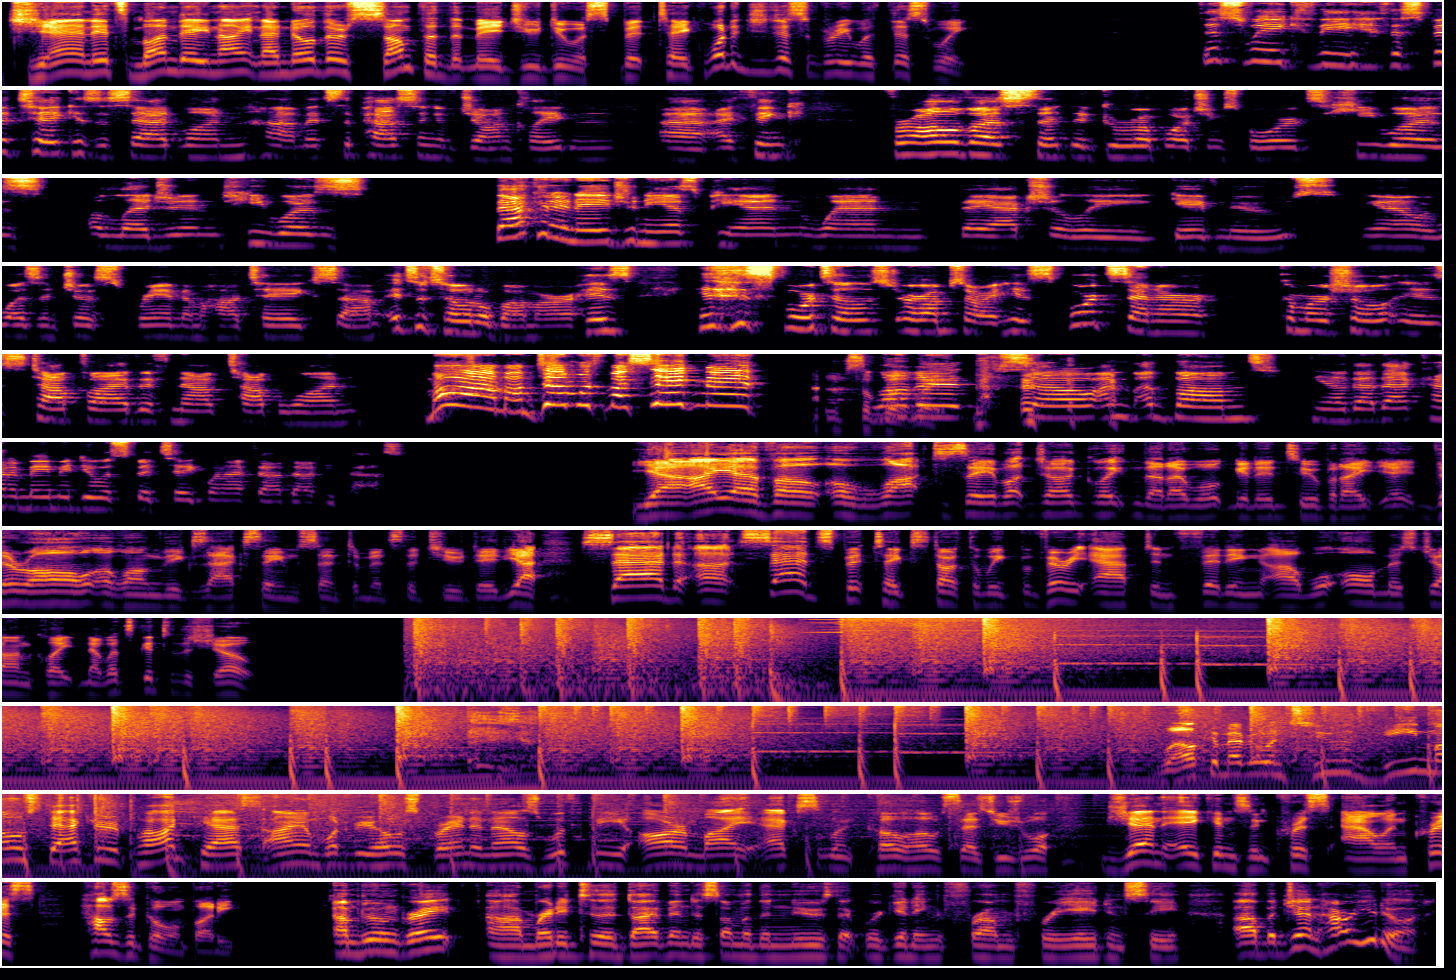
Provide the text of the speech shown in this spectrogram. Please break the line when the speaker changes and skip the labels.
Jen, it's Monday night, and I know there's something that made you do a spit take. What did you disagree with this week?
This week, the the spit take is a sad one. Um, it's the passing of John Clayton. Uh, I think for all of us that, that grew up watching sports, he was a legend. He was back in an age in ESPN when they actually gave news. You know, it wasn't just random hot takes. Um, it's a total bummer. His his Sports or I'm sorry, his Sports Center commercial is top five, if not top one. Mom, I'm done with my segment.
Absolutely.
Love it. So I'm, I'm bummed. You know that that kind of made me do a spit take when I found out he passed.
Yeah, I have a, a, lot to say about John Clayton that I won't get into, but I they're all along the exact same sentiments that you did. Yeah, sad, uh, sad spit take to start the week, but very apt and fitting. Uh, we'll all miss John Clayton. Now let's get to the show. Welcome, everyone, to the most accurate podcast. I am one of your hosts, Brandon Niles. With me are my excellent co hosts, as usual, Jen Eakins and Chris Allen. Chris, how's it going, buddy?
I'm doing great. I'm ready to dive into some of the news that we're getting from free agency. Uh, but, Jen, how are you doing?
